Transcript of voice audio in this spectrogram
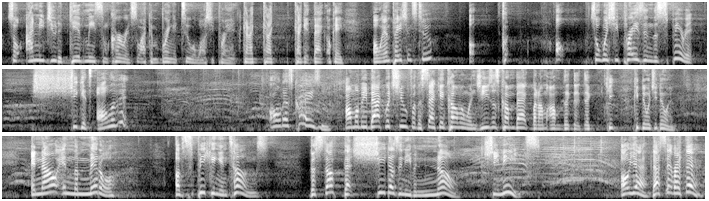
So I need you to give me some courage so I can bring it to her while she's praying. Can I, can I, can I get back? Okay. Oh, and patience too? Oh, oh, so when she prays in the spirit, she gets all of it? Oh, that's crazy. I'm gonna be back with you for the second coming when Jesus come back, but I'm, I'm the, the, the, keep, keep doing what you're doing. And now in the middle of speaking in tongues, the stuff that she doesn't even know she needs. Oh yeah, that's it right there.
